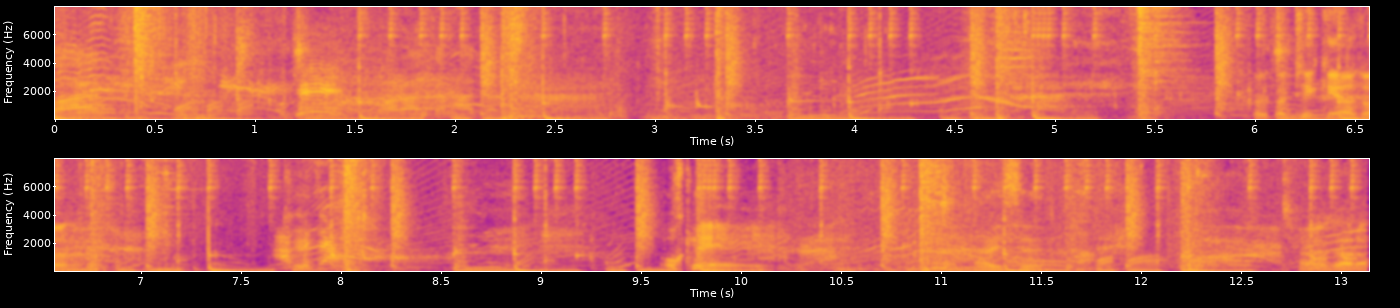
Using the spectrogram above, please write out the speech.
와, 열한잔 하자. 일단 튈게요 저는 오케이 오케이 나이스 잘 가라.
